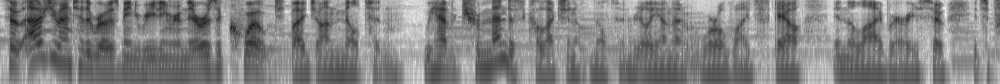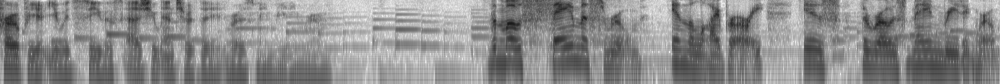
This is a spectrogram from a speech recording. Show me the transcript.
So, as you enter the Rose Main reading room, there is a quote by John Milton. We have a tremendous collection of Milton, really on a worldwide scale, in the library. So, it's appropriate you would see this as you enter the Rose Main reading room. The most famous room in the library is the Rose Main Reading Room.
